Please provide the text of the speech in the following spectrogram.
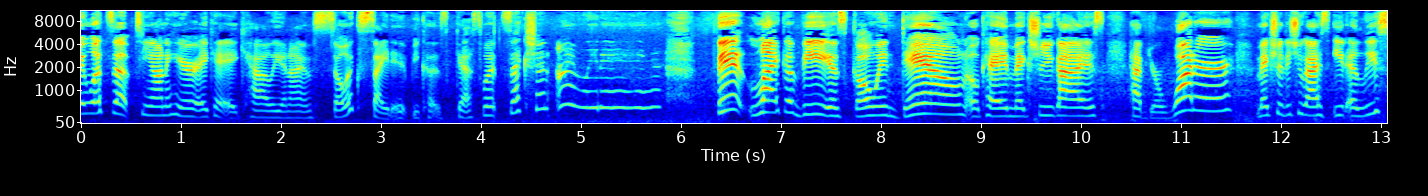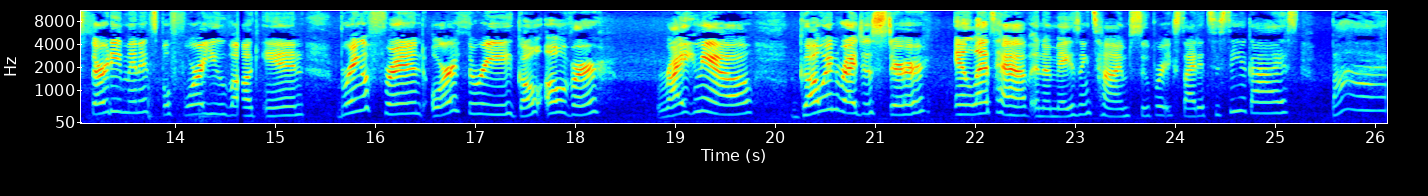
Hey, what's up? Tianna here, aka Kali, and I am so excited because guess what section I'm leading? Fit Like a Bee is going down, okay? Make sure you guys have your water. Make sure that you guys eat at least 30 minutes before you log in. Bring a friend or three, go over right now, go and register, and let's have an amazing time. Super excited to see you guys. Bye.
